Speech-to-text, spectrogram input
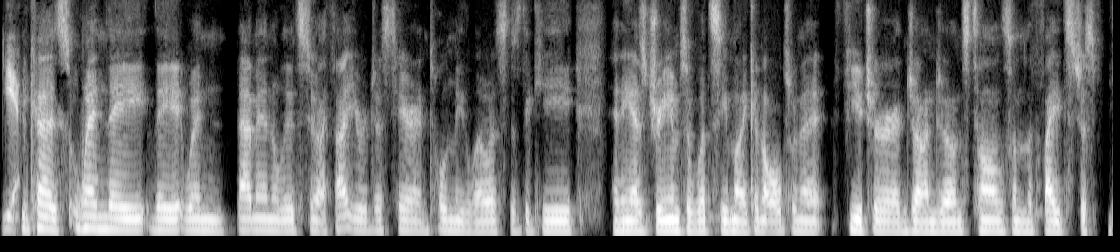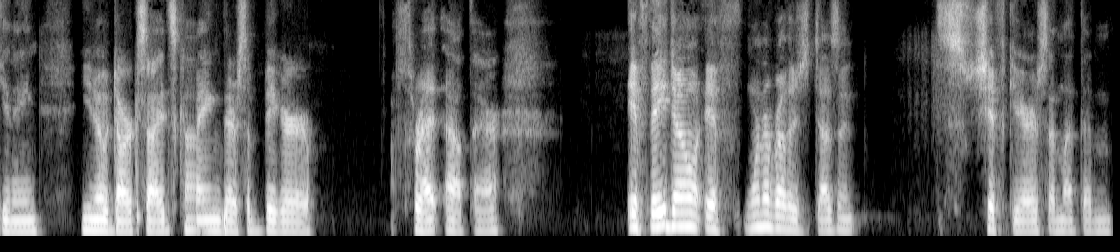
Yeah. Because when they they when Batman alludes to, I thought you were just here and told me Lois is the key, and he has dreams of what seemed like an alternate future, and John Jones tells him the fight's just beginning. You know, Darkseid's coming. There's a bigger threat out there. If they don't, if Warner Brothers doesn't shift gears and let them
